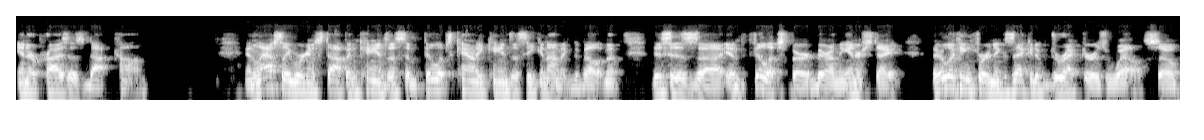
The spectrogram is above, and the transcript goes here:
enterprises.com. And lastly, we're going to stop in Kansas in Phillips County, Kansas Economic Development. This is uh, in Phillipsburg, there on the interstate. They're looking for an executive director as well. So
